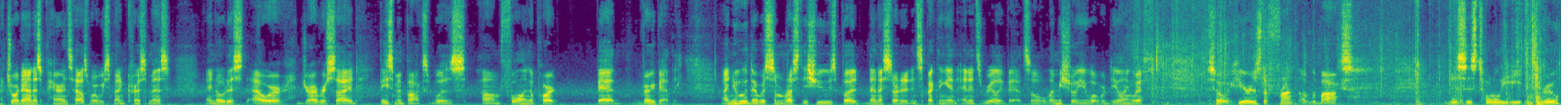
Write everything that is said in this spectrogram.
at Jordana's parents' house where we spent Christmas, I noticed our driver's side basement box was um, falling apart bad, very badly. I knew there was some rust issues, but then I started inspecting it and it's really bad. So let me show you what we're dealing with. So here is the front of the box. This is totally eaten through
